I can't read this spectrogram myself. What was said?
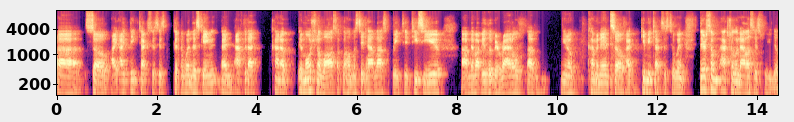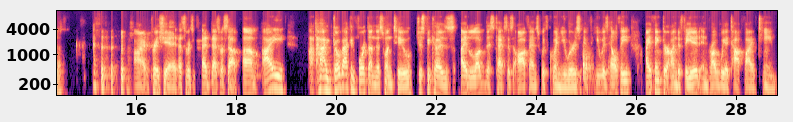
Uh, so I, I think Texas is going to win this game. And after that kind of emotional loss Oklahoma State had last week to TCU, um, they might be a little bit rattled. Um, you know, coming in. So I give me Texas to win. There's some actual analysis for you, Dylan. All right, appreciate it. That's what that's what's up. Um, I I go back and forth on this one too, just because I love this Texas offense with Quinn Ewers. If he was healthy, I think they're undefeated and probably a top five team.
